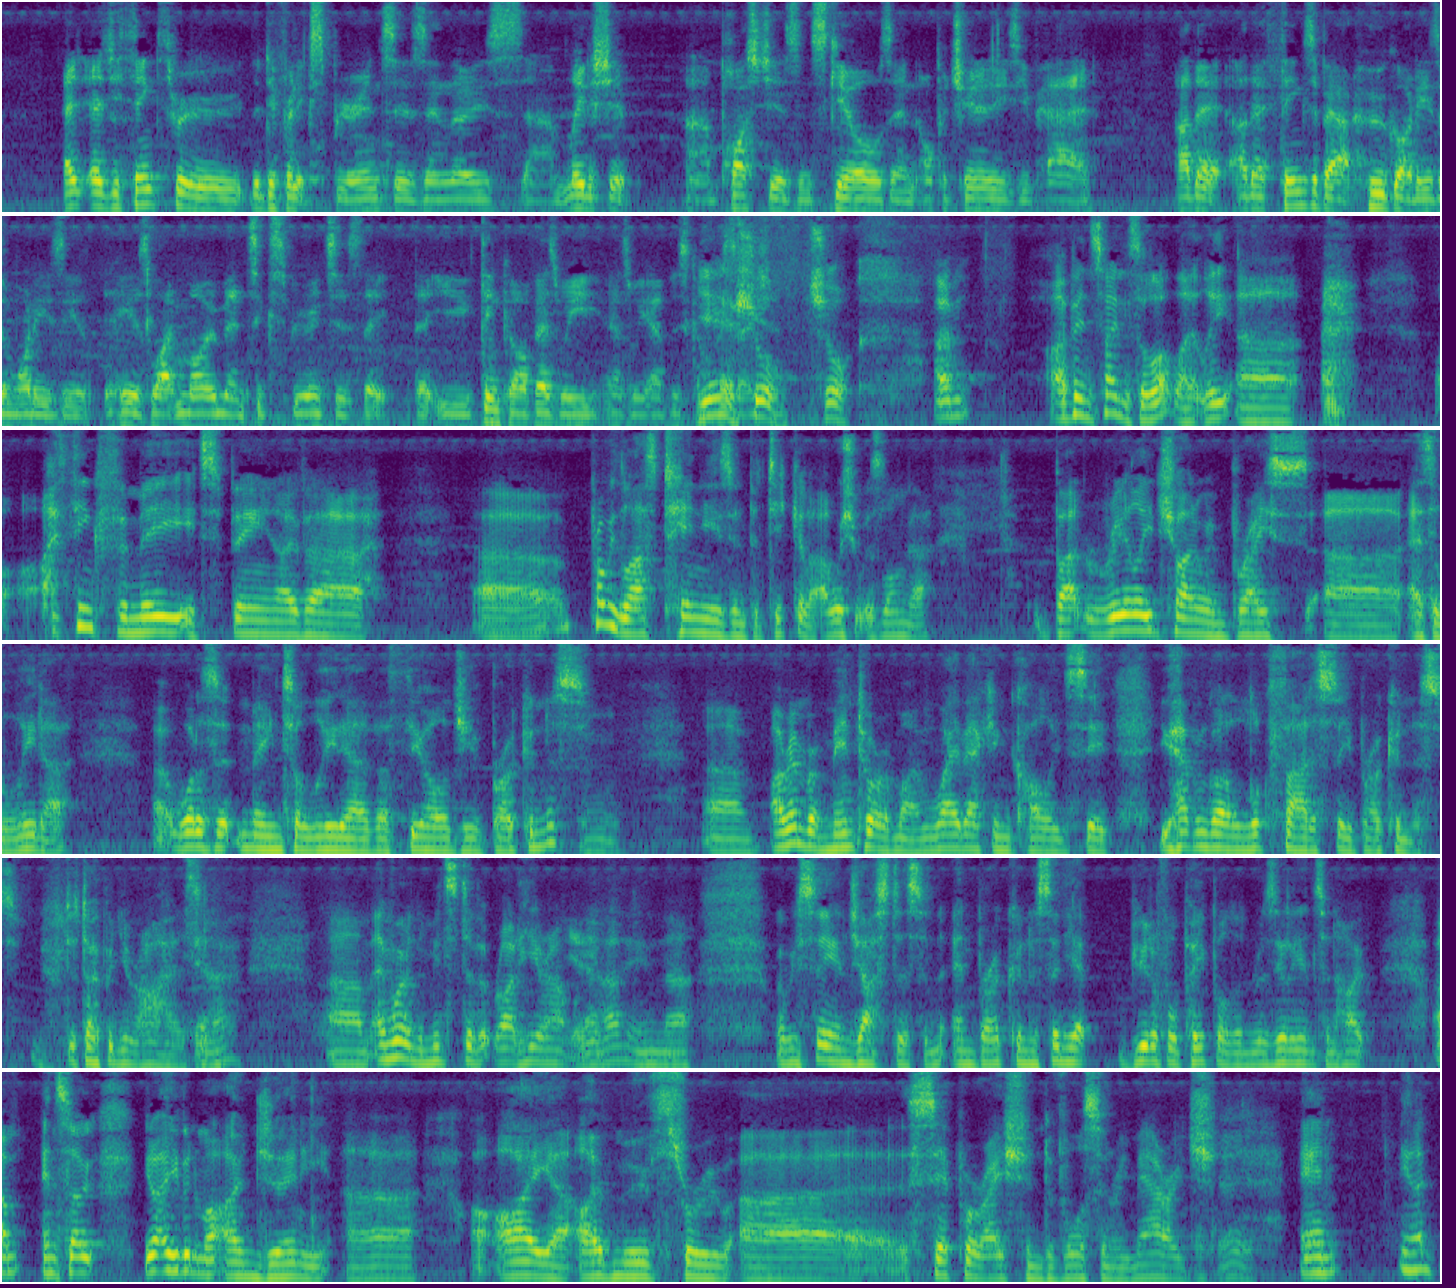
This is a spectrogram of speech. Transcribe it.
As, as, you think through the different experiences and those um, leadership um, postures and skills and opportunities you've had, are there are there things about who God is and what he is, he is like moments, experiences that, that you think of as we as we have this conversation? Yeah, sure, sure. Um, I've been saying this a lot lately. Uh, I think for me, it's been over uh, probably the last ten years in particular. I wish it was longer, but really trying to embrace uh, as a leader. Uh, what does it mean to lead out of a theology of brokenness? Mm um, I remember a mentor of mine way back in college said, "You haven't got to look far to see brokenness. Just open your eyes." Yeah. You know. Um, and we're in the midst of it right here, aren't yeah. we? You know, in uh, where we see injustice and, and, brokenness, and yet beautiful people and resilience and hope. Um, and so, you know, even in my own journey, uh, I uh, I've moved through uh, separation, divorce, and remarriage, okay. and you know,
